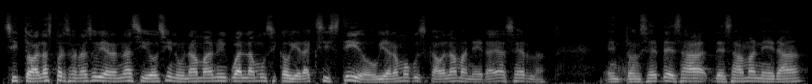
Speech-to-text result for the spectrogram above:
si todas las personas hubieran nacido sin una mano, igual la música hubiera existido, hubiéramos buscado la manera de hacerla. Entonces, de esa, de esa manera,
